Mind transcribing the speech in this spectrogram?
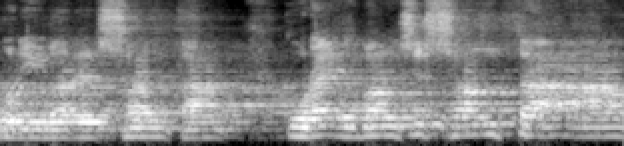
পরিবারের সন্তান, কুরাইশ বংশের সন্তান।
